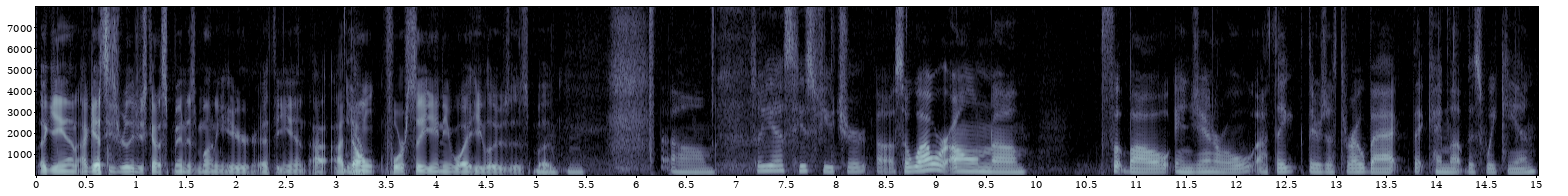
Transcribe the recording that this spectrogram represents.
again, I guess he's really just got to spend his money here at the end. I, I don't foresee any way he loses, but So yes, his future. Uh, so while we're on um, football in general, I think there's a throwback that came up this weekend.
